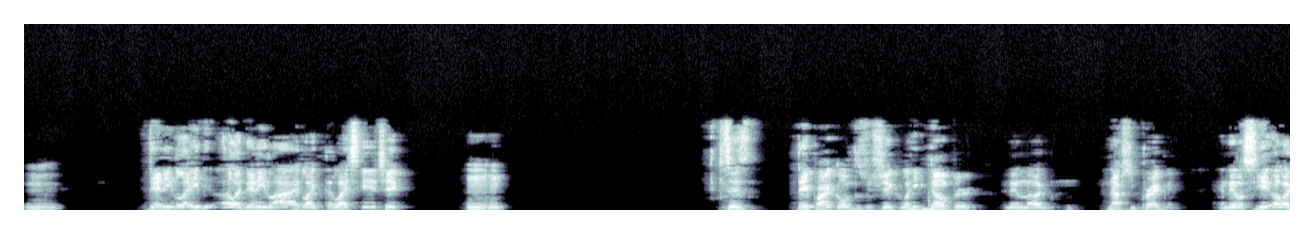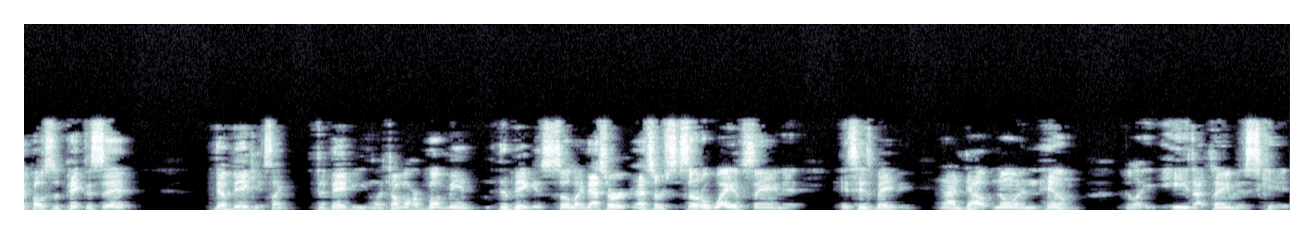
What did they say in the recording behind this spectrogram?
Mm. DaniLeigh, uh, like DaniLeigh, like the light skinned chick. hmm says they probably going through some shit. Like he dumped her, and then like now she pregnant, and then she uh, like posted a pic that said the biggest, like the baby, like talking about her bump being the biggest. So like that's her that's her subtle way of saying that it's his baby. And I doubt knowing him, like he's not claiming this kid.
